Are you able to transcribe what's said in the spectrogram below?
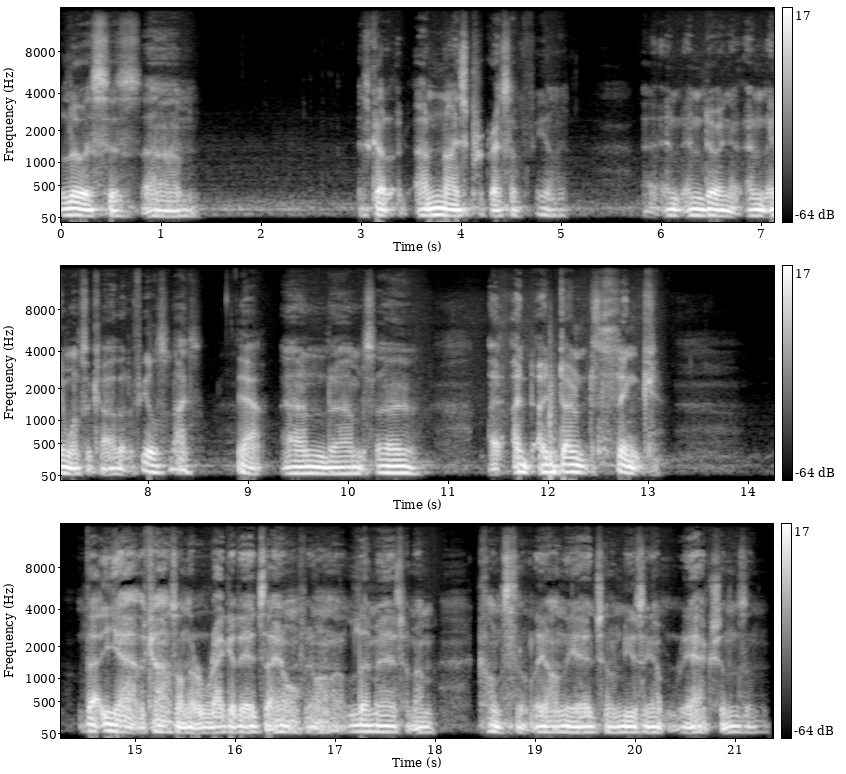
Lewis is um, has got a nice progressive feel uh, in, in doing it, and he wants a car that feels nice. Yeah. And um, so I, I, I don't think that, yeah, the car's on the ragged edge. They all feel on a limit, and I'm constantly on the edge, and I'm using up reactions and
